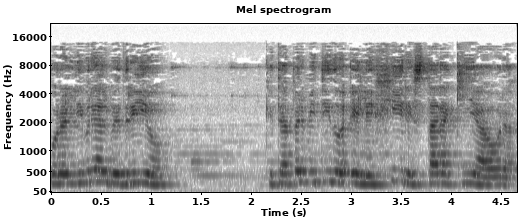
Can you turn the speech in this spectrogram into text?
por el libre albedrío que te ha permitido elegir estar aquí ahora.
